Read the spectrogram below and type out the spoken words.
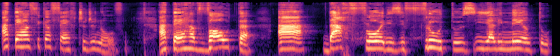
a terra fica fértil de novo. A terra volta a dar flores e frutos e alimento.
